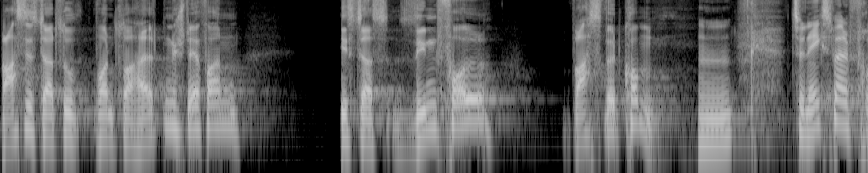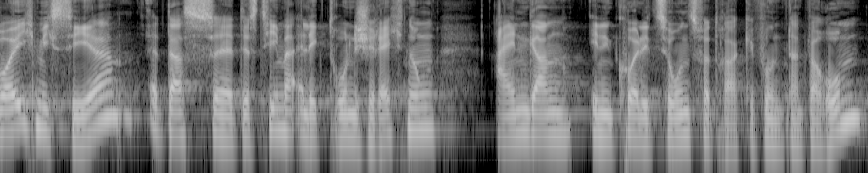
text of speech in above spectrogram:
Was ist dazu von zu halten, Stefan? Ist das sinnvoll? Was wird kommen? Mhm. Zunächst mal freue ich mich sehr, dass äh, das Thema elektronische Rechnung Eingang in den Koalitionsvertrag gefunden hat. Warum?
